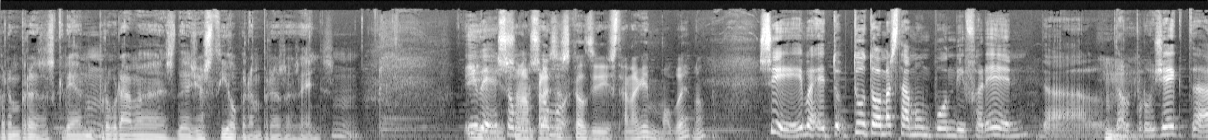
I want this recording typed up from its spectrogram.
per empreses, creen Mm. programes de gestió per empreses ells. I bé, són som- empreses som- que els hi estan anant molt bé, no? Sí, bé, to tothom està en un punt diferent del, mm. del projecte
